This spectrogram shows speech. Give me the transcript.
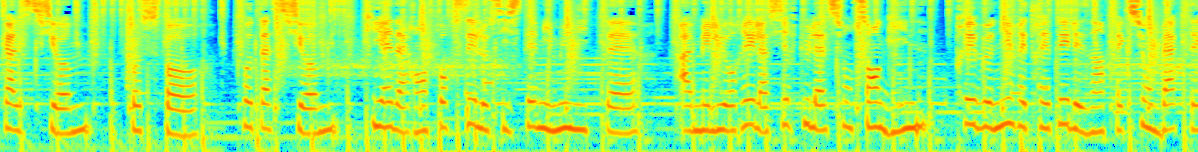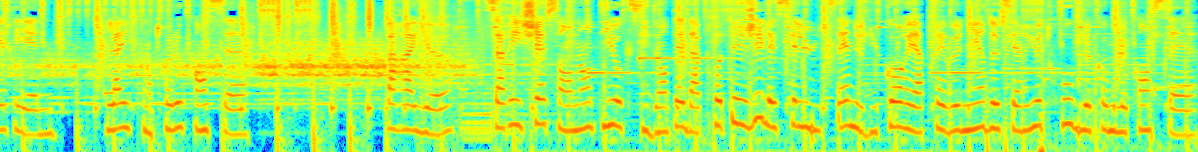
calcium, phosphore, potassium, qui aident à renforcer le système immunitaire, améliorer la circulation sanguine, prévenir et traiter les infections bactériennes. L'ail contre le cancer. Par ailleurs, sa richesse en antioxydants aide à protéger les cellules saines du corps et à prévenir de sérieux troubles comme le cancer.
